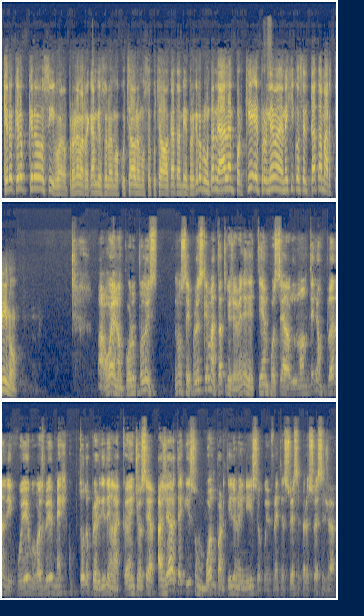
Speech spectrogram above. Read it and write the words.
Quiero, quiero, quiero, sí, bueno, problema de recambio, eso lo hemos escuchado, lo hemos escuchado acá también, pero quiero preguntarle a Alan por qué el problema de México es el Tata Martino. Ah, bueno, por, por, lo, não sei, pelo esquema tático já vem de tempo, ou seja, não tem um plano de jogo, vai ver México todo perdido na cancha, ou seja, ayer até que hizo um bom partido no início com frente a Suécia, pero Suécia já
